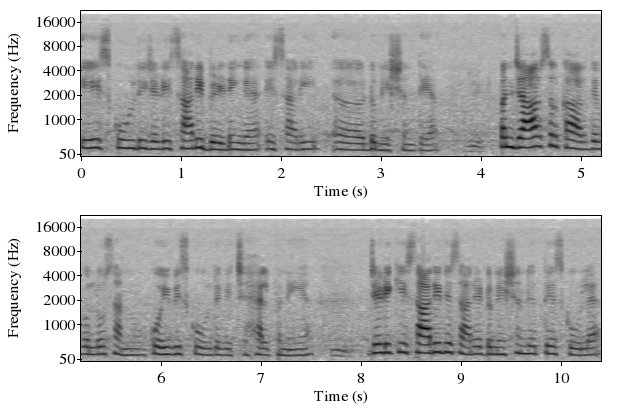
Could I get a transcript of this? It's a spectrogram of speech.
ਇਹ ਸਕੂਲ ਦੀ ਜਿਹੜੀ ਸਾਰੀ ਬਿਲਡਿੰਗ ਹੈ, ਇਹ ਸਾਰੀ ਡੋਨੇਸ਼ਨ ਤੇ ਆ। ਪੰਜਾਬ ਸਰਕਾਰ ਦੇ ਵੱਲੋਂ ਸਾਨੂੰ ਕੋਈ ਵੀ ਸਕੂਲ ਦੇ ਵਿੱਚ ਹੈਲਪ ਨਹੀਂ ਹੈ। ਜਿਹੜੀ ਕਿ ਸਾਰੀ ਦੇ ਸਾਰੇ ਡੋਨੇਸ਼ਨ ਦੇ ਉੱਤੇ ਸਕੂਲ ਹੈ।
